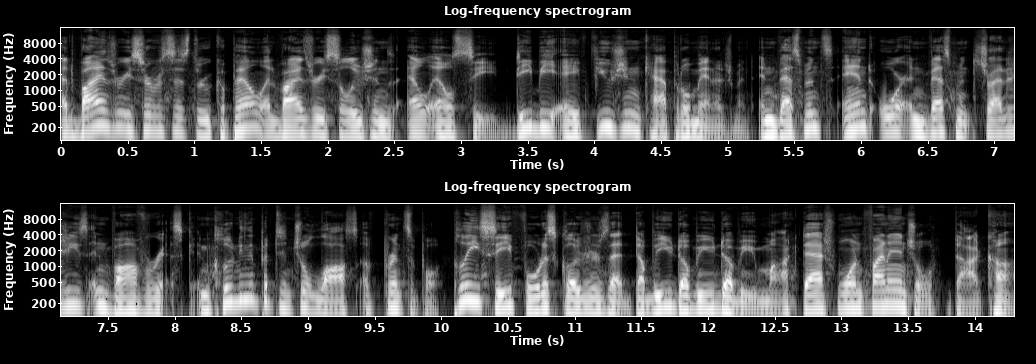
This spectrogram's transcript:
Advisory services through Capel Advisory Solutions LLC, DBA Fusion Capital Management. Investments and or investment strategies involve risk, including the potential loss of principal. Please see full disclosures at www.mach-1financial.com.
